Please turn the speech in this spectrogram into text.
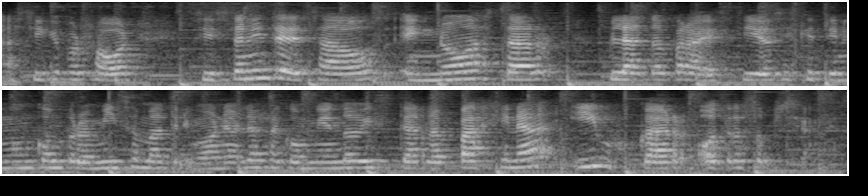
Así que por favor, si están interesados en no gastar plata para vestidos y es que tienen un compromiso matrimonio, les recomiendo visitar la página y buscar otras opciones.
